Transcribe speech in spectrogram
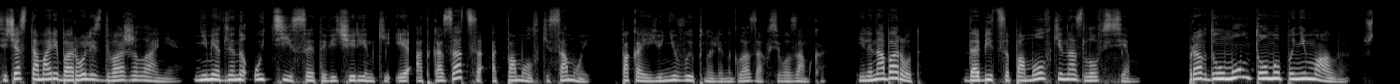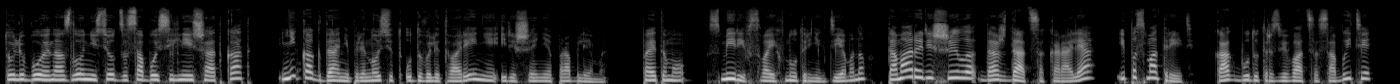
Сейчас в Тамаре боролись два желания. Немедленно уйти с этой вечеринки и отказаться от помолвки самой, пока ее не выпнули на глазах всего замка. Или наоборот, добиться помолвки на зло всем. Правда, умом Тома понимала, что любое назло несет за собой сильнейший откат и никогда не приносит удовлетворения и решения проблемы. Поэтому, смирив своих внутренних демонов, Тамара решила дождаться короля и посмотреть, как будут развиваться события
